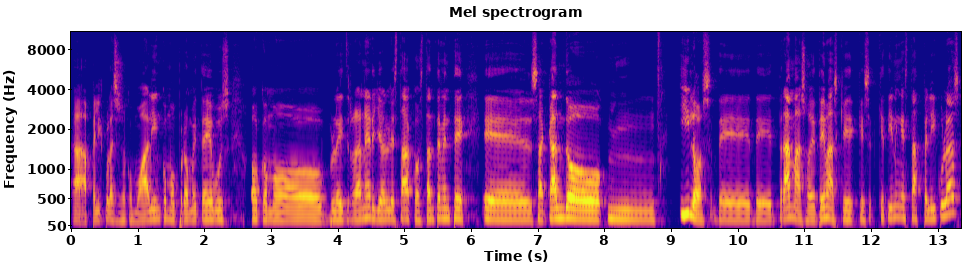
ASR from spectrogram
a, películas eso como Alien, como Prometheus o como Blade Runner. Yo le estaba constantemente eh, sacando mm, hilos de, tramas o de temas que, tienen estas películas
